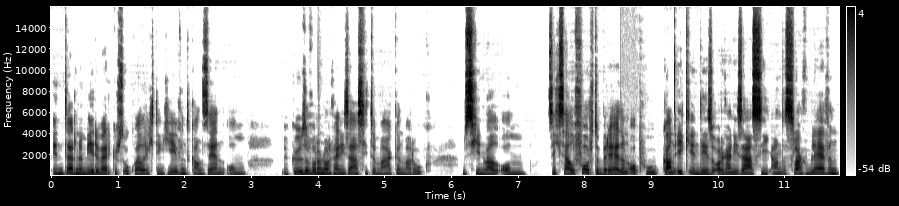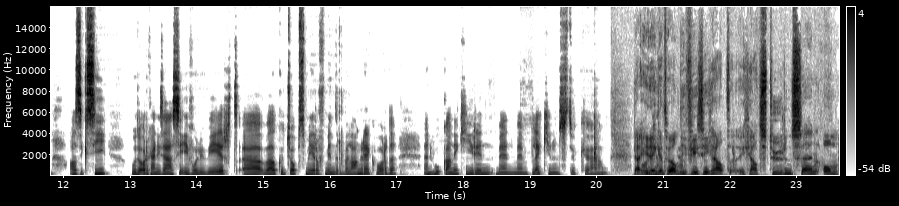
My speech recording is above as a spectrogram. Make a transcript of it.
interne medewerkers ook wel richtinggevend kan zijn om een keuze voor een organisatie te maken, maar ook misschien wel om zichzelf voor te bereiden op hoe kan ik in deze organisatie aan de slag blijven als ik zie hoe de organisatie evolueert, uh, welke jobs meer of minder belangrijk worden en hoe kan ik hierin mijn, mijn plekje een stuk. Uh, ja, ik denk het wel. Ja. Die visie gaat, gaat sturend zijn om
